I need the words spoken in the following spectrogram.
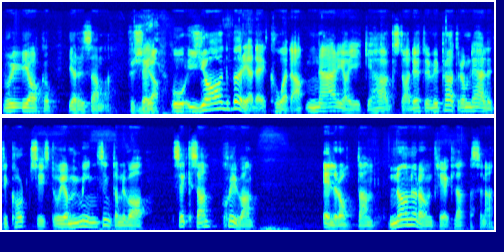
får Jakob göra detsamma för sig. Ja. Och jag började koda när jag gick i högstadiet. Vi pratade om det här lite kort sist och jag minns inte om det var sexan, sjuan eller åttan. Någon av de tre klasserna.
